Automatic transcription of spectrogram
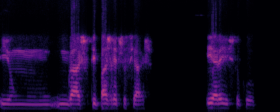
e um, um gajo tipo às redes sociais. E era isto o clube.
